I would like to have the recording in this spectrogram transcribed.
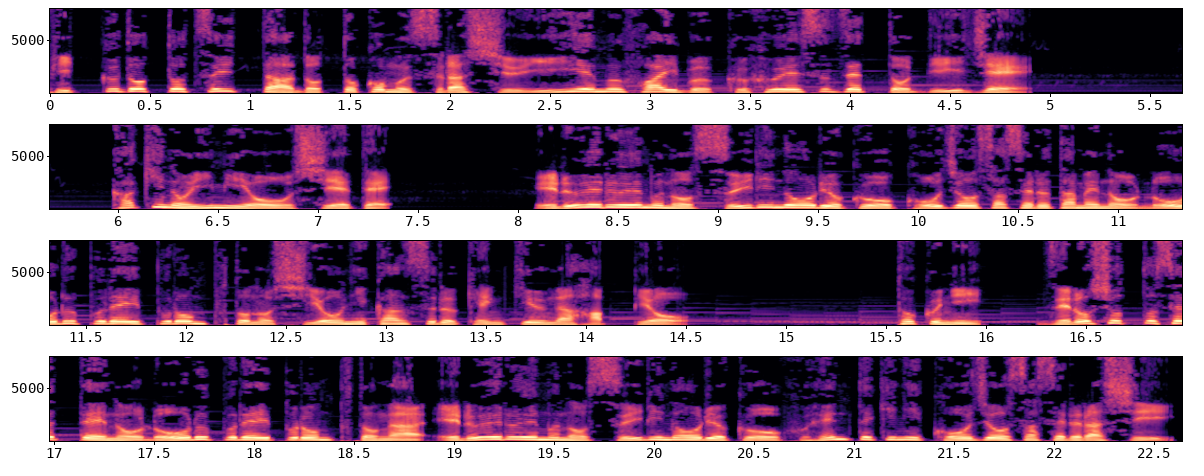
pic.twitter.com スラッシュ em5 クフ SZDJ 下記の意味を教えて。LLM の推理能力を向上させるためのロールプレイプロンプトの使用に関する研究が発表。特にゼロショット設定のロールプレイプロンプトが LLM の推理能力を普遍的に向上させるらしい。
